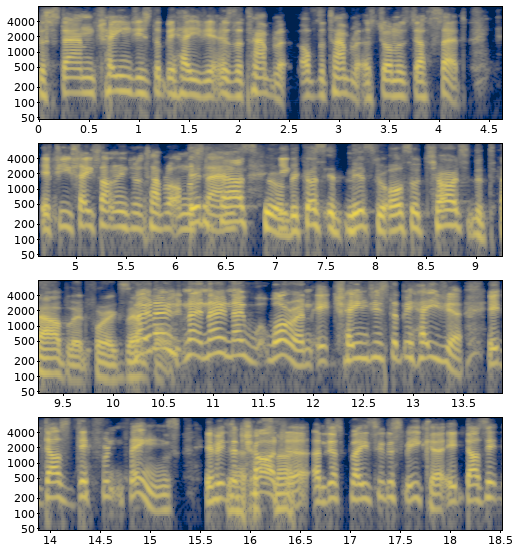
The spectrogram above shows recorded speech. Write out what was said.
The stand changes the behavior as the tablet of the tablet, as John has just said. If you say something to the tablet on the it stand, has to you- because it needs to also charge the tablet, for example. no, no, no, no, no, Warren. It changes the behavior. It does different things. If it's Yeah, a it's charger not- and just plays through the speaker, it does it.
